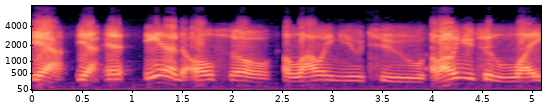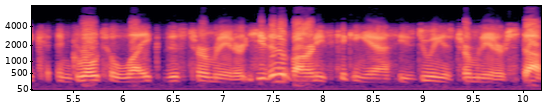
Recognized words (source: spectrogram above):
Yeah, yeah, and, and also allowing you to allowing you to like and grow to like this Terminator. He's in a bar and he's kicking ass. He's doing his Terminator stuff,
